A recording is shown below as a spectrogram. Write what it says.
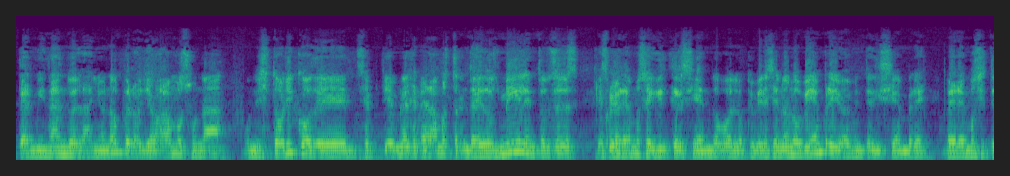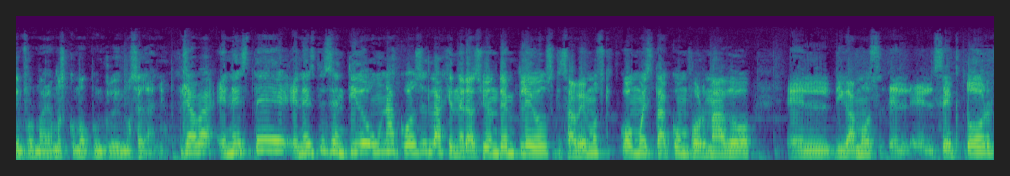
terminando el año no pero llevábamos una un histórico de en septiembre generamos 32 mil entonces esperemos seguir creciendo lo que viene siendo noviembre y obviamente diciembre veremos y te informaremos cómo concluimos el año. Chava en este en este sentido una cosa es la generación de empleos que sabemos cómo está conformado el, digamos, el, el, sector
